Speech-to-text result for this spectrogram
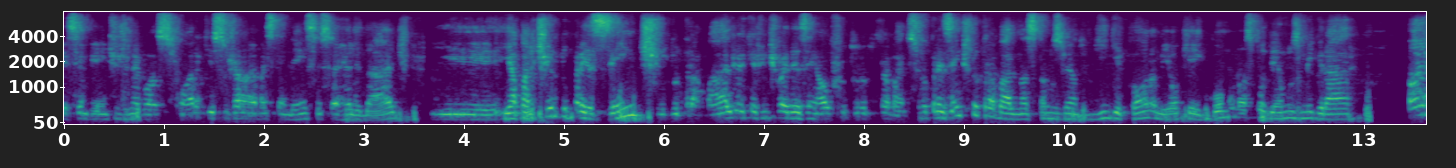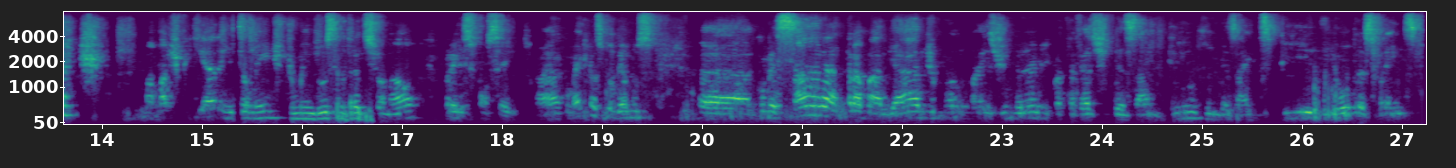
esse ambiente de negócios fora, que isso já não é mais tendência, isso é realidade. E, e, a partir do presente do trabalho é que a gente vai desenhar o futuro do trabalho. Se no presente do trabalho nós estamos vendo gig economy, ok, como nós podemos migrar parte, uma parte pequena inicialmente de uma indústria tradicional para esse conceito? Tá? Como é que nós podemos uh, começar a trabalhar de modo mais dinâmico através de design thinking, design speed e outras frentes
